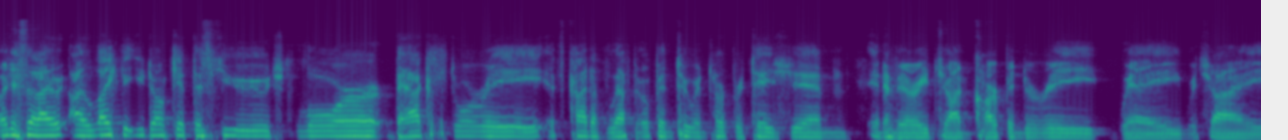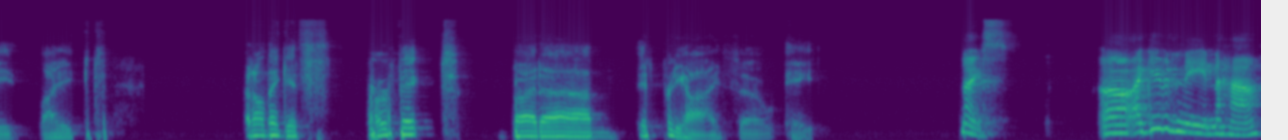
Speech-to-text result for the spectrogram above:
like I said, I, I like that you don't get this huge lore backstory. It's kind of left open to interpretation in a very John Carpentery way, which I liked. I don't think it's perfect, but um, it's pretty high, so eight. Nice. Uh, I gave it an eight and a half.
